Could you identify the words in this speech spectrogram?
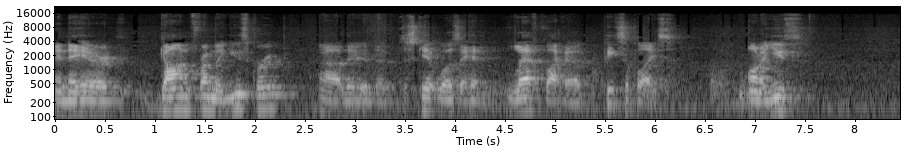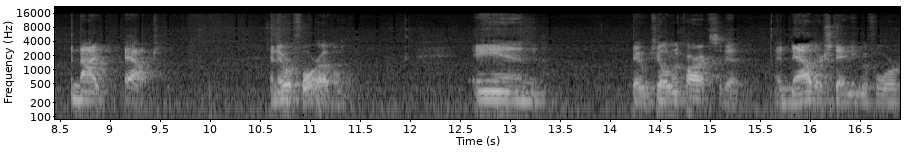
and they are gone from the youth group. Uh, the, the, the skit was they had left like a pizza place on a youth night out. And there were four of them. And they were killed in a car accident. And now they're standing before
